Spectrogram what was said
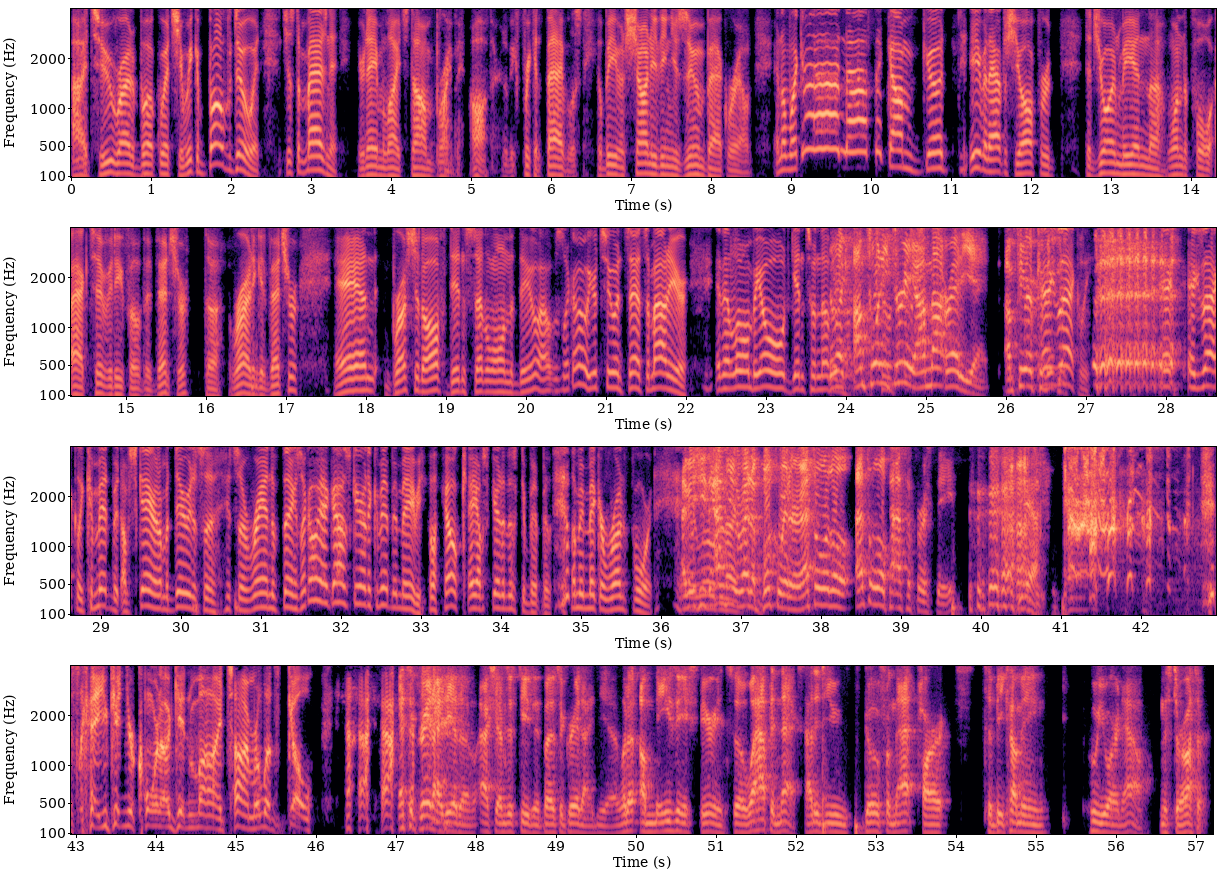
I too write a book with you. We can both do it. Just imagine it. Your name lights Dom Brightmon, author. It'll be freaking fabulous. It'll be even shinier than your Zoom background. And I'm like, ah, nah, I think I'm good. Even after she offered to join me in the wonderful activity of adventure, the writing adventure, and brushed it off, didn't settle on the deal. I was like, oh, you're too intense. I'm out of here. And then lo and behold, get into another. You're like, I'm 23. I'm not ready yet. I'm fear of commitment. Exactly. exactly. Commitment. I'm scared. I'm a dude. It's a it's a random thing. It's like, oh yeah, God's scared of commitment, maybe. Like, okay, I'm scared of this commitment. Let me make a run for it. I mean, she's oh, asking you to write a book with her. That's a little that's a little past the first date. yeah. it's like, hey, you getting your corner, I'm getting mine. Timer, let's go. That's a great idea, though. Actually, I'm just teasing, but it's a great idea. What an amazing experience. So, what happened next? How did you go from that part to becoming who you are now, Mr. Author.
